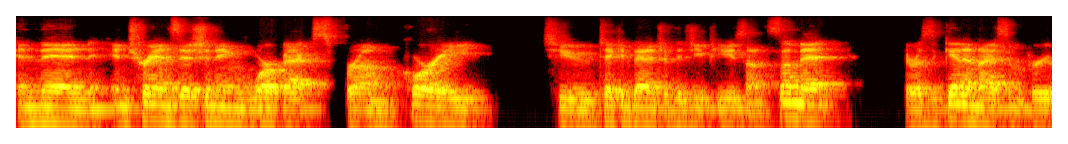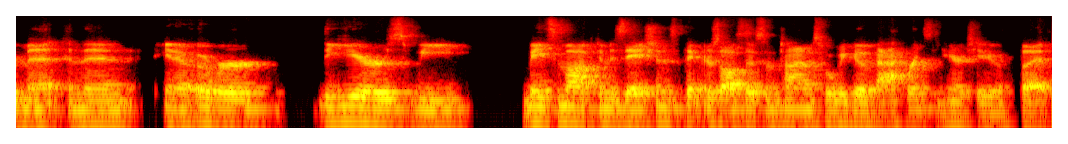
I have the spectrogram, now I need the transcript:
And then in transitioning warpx from Cori to take advantage of the GPUs on Summit, there was again a nice improvement. And then, you know, over the years, we made some optimizations. I think there's also some times where we go backwards in here too, but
